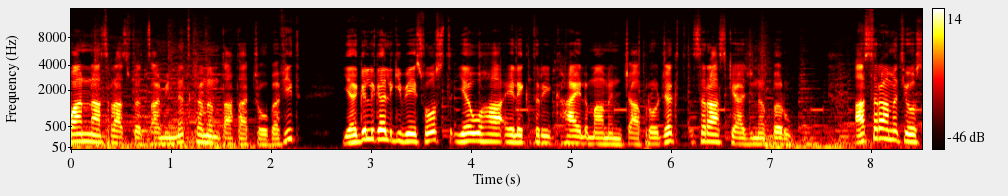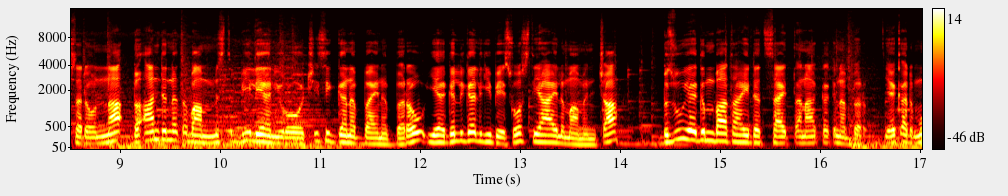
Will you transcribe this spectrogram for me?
ዋና ሥራ አስፈጻሚነት ከመምጣታቸው በፊት የግልገል ጊቤ 3 የውሃ ኤሌክትሪክ ኃይል ማመንጫ ፕሮጀክት ሥራ አስኪያጅ ነበሩ። 10 ዓመት የወሰደውና በ1.5 ቢሊዮን ዩሮ ወጪ ሲገነባ የነበረው የግልገል ጊቤ 3 የኃይል ማመንጫ ብዙ የግንባታ ሂደት ሳይጠናቀቅ ነበር የቀድሞ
